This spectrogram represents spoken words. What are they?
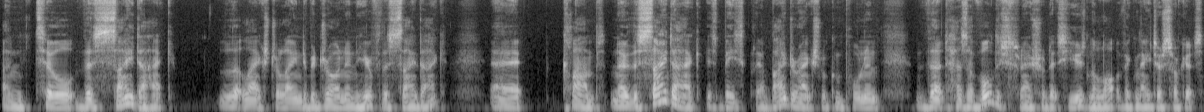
until this SIDAC, little extra line to be drawn in here for the SIDAC, uh, clamped. Now the SIDAC is basically a bidirectional component that has a voltage threshold. It's used in a lot of igniter circuits.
